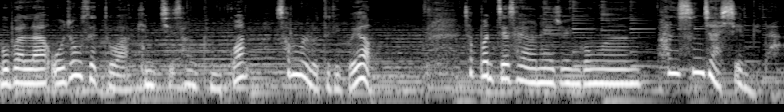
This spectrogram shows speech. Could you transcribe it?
모발라 5종 세트와 김치 상품권 선물로 드리고요. 첫 번째 사연의 주인공은 한순자 씨입니다.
